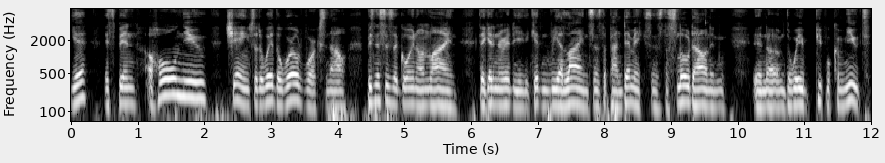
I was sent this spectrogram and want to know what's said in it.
Yeah, it's been a whole new change to the way the world works now. Businesses are going online. They're getting ready, they're getting realigned since the pandemic, since the slowdown in in um, the way people commute.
